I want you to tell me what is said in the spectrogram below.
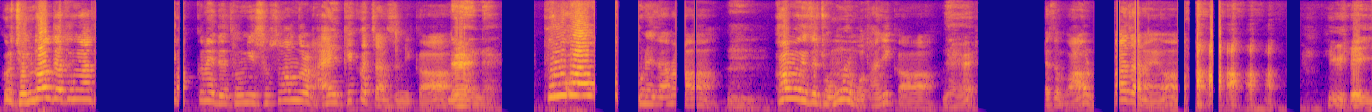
그리고 전두환 대통령한테 박근혜 대통령이 섭섭한 걸 많이 겪었지 않습니까? 네, 네, 불구하고 보내잖아. 음, 감옥에서 조문을 못 하니까. 네. 그래서 마음을 빠잖아요. 이게 이-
